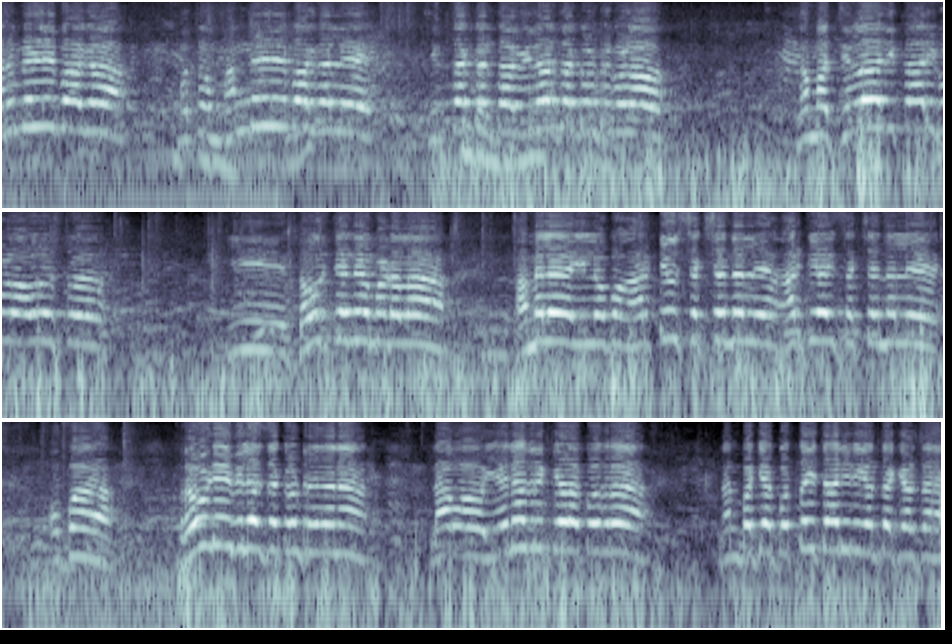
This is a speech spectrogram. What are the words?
ಅನಮನಹಳ್ಳಿ ಭಾಗ ಮತ್ತು ಮನ್ನಹಳ್ಳಿ ಭಾಗದಲ್ಲಿ ಇರ್ತಕ್ಕಂಥ ವಿಲಾಸ ಕೌಂಟ್ರುಗಳು, ನಮ್ಮ ಜಿಲ್ಲಾಧಿಕಾರಿಗಳು ಅವರಷ್ಟು ಈ ದೌರ್ಜನ್ಯ ಮಾಡಲ್ಲ. ಆಮೇಲೆ ಇಲ್ಲೊಬ್ಬ ಆರ್ ಟಿ ಯು ಸೆಕ್ಷನ್ ಅಲ್ಲಿ ಆರ್ ಟಿ ಐ ಸೆಕ್ಷನ್ ಅಲ್ಲಿ ಒಬ್ಬ ರೌಡಿ ವಿಲೇಜ್ ಕೌಂಟ್ರ್ ಇದಾನ. ನಾವು ಏನಾದ್ರೂ ಕೇಳಕ್ ಹೋದ್ರ ನನ್ನ ಬಗ್ಗೆ ಗೊತ್ತೈತಾ ನಿನಗೆ ಅಂತ ಕೇಳ್ತಾನ.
